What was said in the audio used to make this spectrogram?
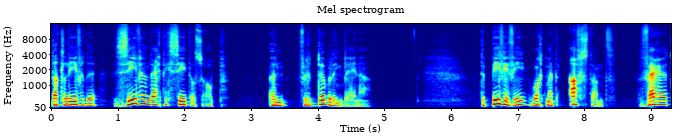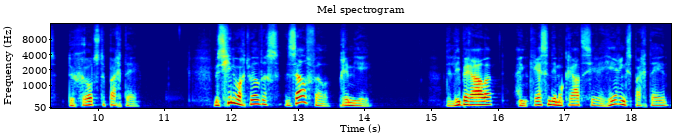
Dat leverde 37 zetels op, een verdubbeling bijna. De PVV wordt met afstand veruit de grootste partij. Misschien wordt Wilders zelf wel premier. De liberale en christendemocratische regeringspartijen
